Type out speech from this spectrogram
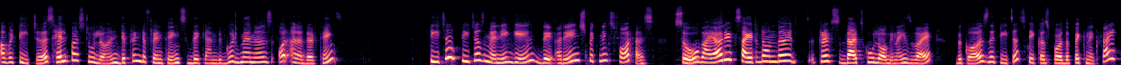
our teachers help us to learn different different things they can be good manners or another things teachers teach us many games they arrange picnics for us so why are you excited on the trips that school organize why because the teachers take us for the picnic right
